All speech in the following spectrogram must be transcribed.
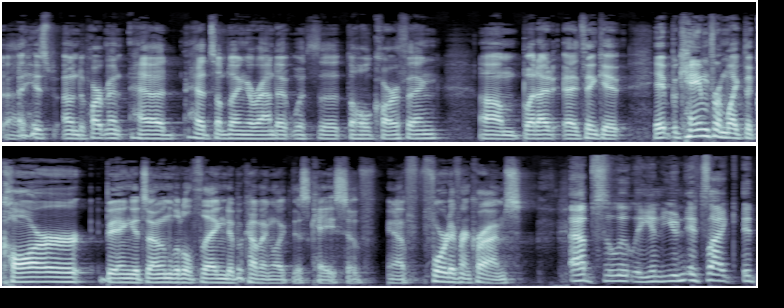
uh, his own department had had something around it with the the whole car thing. Um, but I, I think it it became from like the car being its own little thing to becoming like this case of you know four different crimes Absolutely, and you, it's like it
